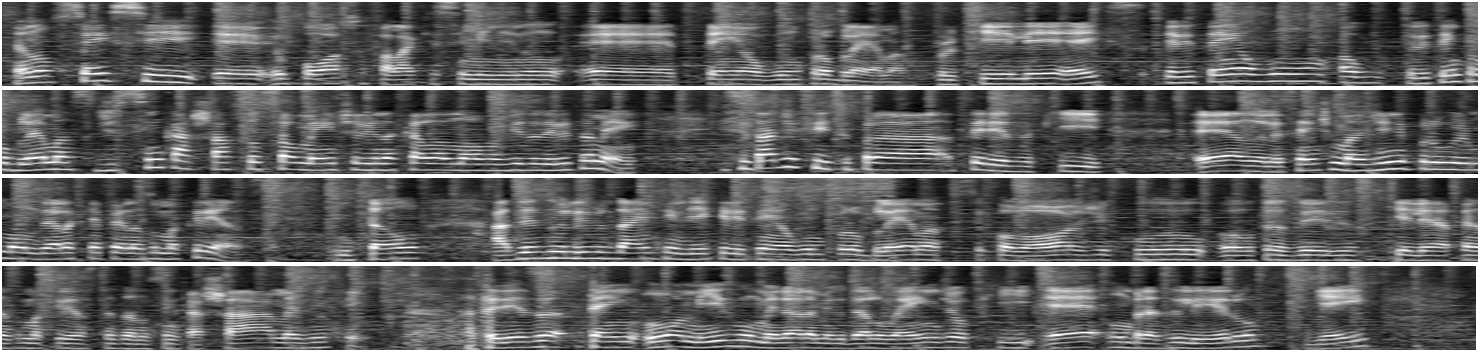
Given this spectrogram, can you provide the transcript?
eu não sei se eh, eu posso falar que esse menino eh, tem algum problema, porque ele é, ele tem algum, ele tem problemas de se encaixar socialmente ali naquela nova vida dele também. E se tá difícil para Teresa que é adolescente, imagine para o irmão dela que é apenas uma criança. Então, às vezes o livro dá a entender que ele tem algum problema psicológico, outras vezes que ele é apenas uma criança tentando se encaixar, mas enfim. A Teresa tem um amigo, o melhor amigo dela, o Angel, que é um brasileiro gay.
